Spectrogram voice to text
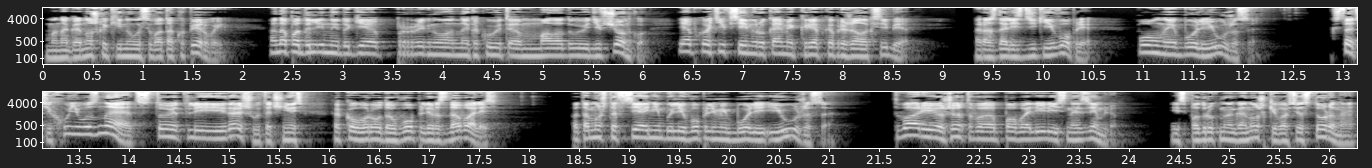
Многоножка кинулась в атаку первой – она по длинной дуге прыгнула на какую-то молодую девчонку и, обхватив всеми руками, крепко прижала к себе. Раздались дикие вопли, полные боли и ужасы. Кстати, хуй его знает, стоит ли и дальше уточнять, какого рода вопли раздавались. Потому что все они были воплями боли и ужаса. Твари и жертва повалились на землю. Из-под рук многоножки во все стороны,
